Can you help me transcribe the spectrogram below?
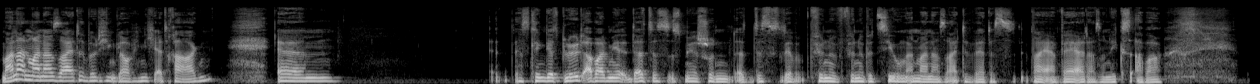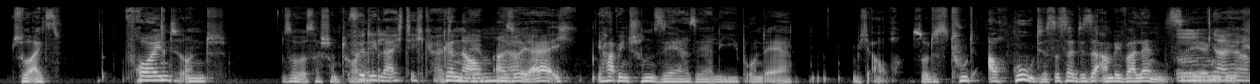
Mann an meiner Seite würde ich ihn, glaube ich, nicht ertragen. Ähm, das klingt jetzt blöd, aber mir, das, das ist mir schon, das für eine, für eine Beziehung an meiner Seite wäre das, war er, wäre er da so nix, aber so als Freund und so ist er schon toll. Für die Leichtigkeit. Genau. Leben, also ja. ja, ich habe ihn schon sehr, sehr lieb und er mich auch. So, das tut auch gut. Das ist ja diese Ambivalenz Mm, irgendwie. Ja, ja.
